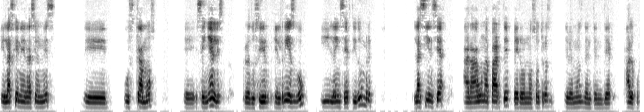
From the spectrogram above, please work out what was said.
que las generaciones eh, buscamos eh, señales, reducir el riesgo y la incertidumbre. La ciencia hará una parte, pero nosotros debemos de entender algo.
